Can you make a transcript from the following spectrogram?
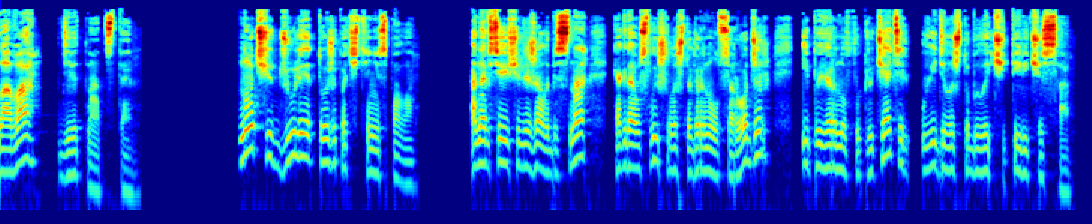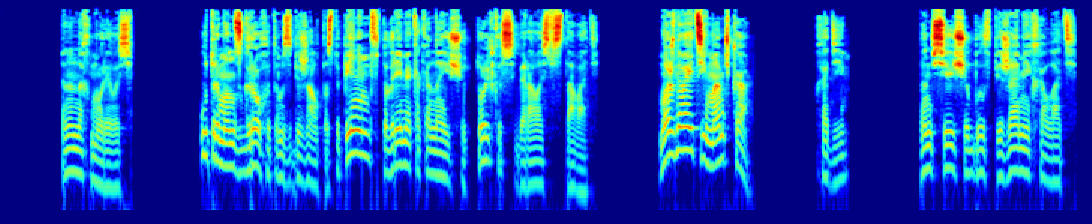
Глава девятнадцатая Ночью Джулия тоже почти не спала. Она все еще лежала без сна, когда услышала, что вернулся Роджер, и, повернув выключатель, увидела, что было четыре часа. Она нахмурилась. Утром он с грохотом сбежал по ступеням, в то время как она еще только собиралась вставать. «Можно войти, мамочка?» «Входи». Он все еще был в пижаме и халате.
